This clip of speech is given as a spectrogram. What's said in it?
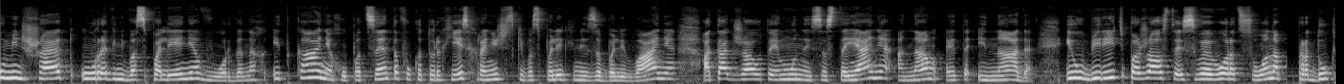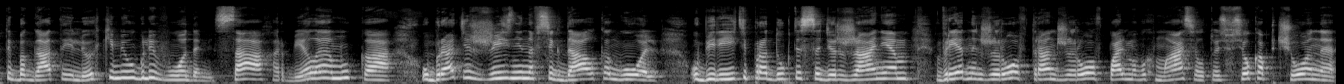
уменьшает уровень воспаления в органах и тканях у пациентов, у которых есть хронические воспалительные заболевания, а также аутоиммунные состояния, а нам это и надо. И уберите, пожалуйста, из своего рациона продукты, богатые легкими углеводами, сахар, белая мука, убрать из жизни навсегда алкоголь, уберите продукты с содержанием вредных жиров, трансжиров, пальмовых масел, то есть все копченое,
